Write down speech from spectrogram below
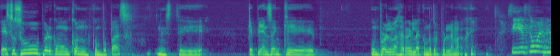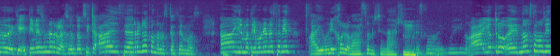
esto es súper común con, con papás. Este. Que piensan que un problema se arregla con otro problema, güey. Sí, es como el mismo de que tienes una relación tóxica. Ay, se arregla cuando nos casemos. Ay, el matrimonio no está bien. Ay, un hijo lo va a solucionar. Mm. Es como de, güey, no. Ay, otro, eh, no estamos bien.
